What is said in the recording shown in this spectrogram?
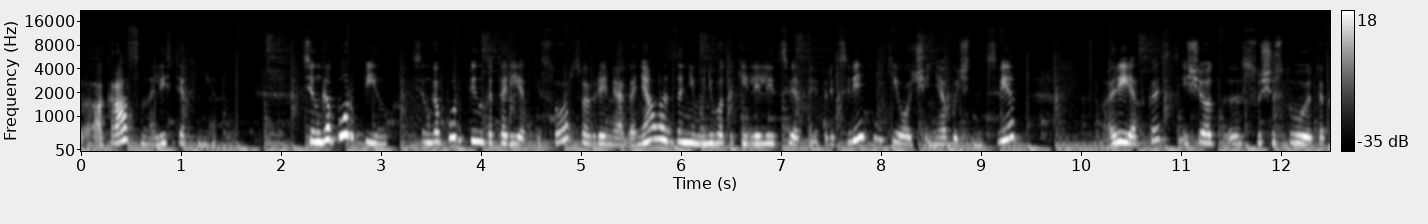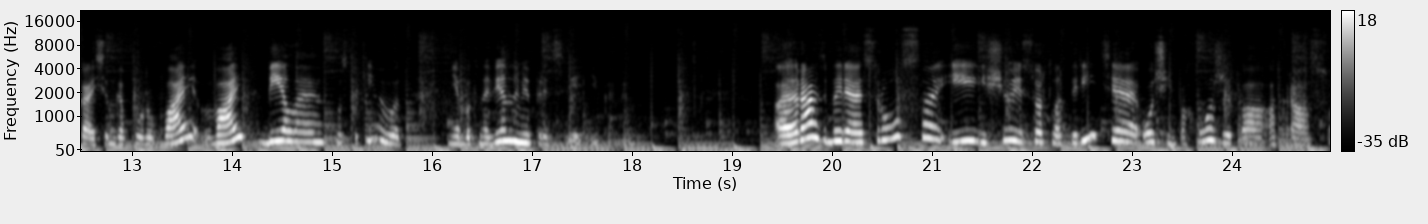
окраса на листьях нету. Сингапур пинк. Сингапур пинк это редкий сорт, в свое время я гонялась за ним. У него такие лилицветные предцветники, очень необычный цвет редкость. Еще э, существует такая Сингапур White белая, вот с такими вот необыкновенными предцветниками. Raspberry Ice Rosa и еще и сорт латерития, очень похожи по окрасу.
